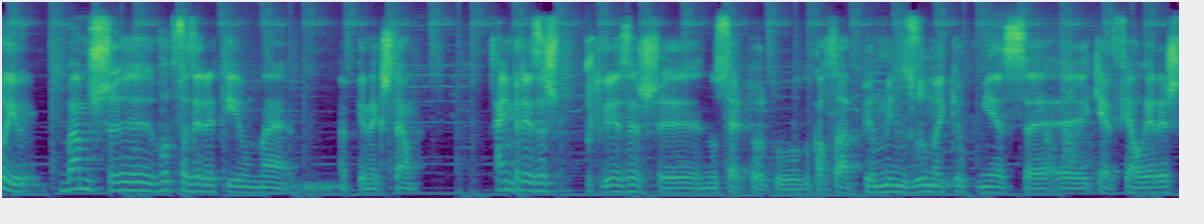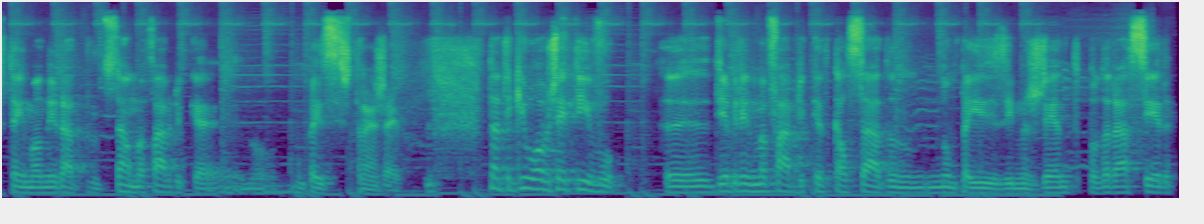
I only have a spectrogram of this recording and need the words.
Rui, vamos, uh, vou-te fazer aqui uma, uma, pequena questão. Há empresas portuguesas uh, no setor do, do, calçado, pelo menos uma que eu conheça, que é de Felgueiras, que tem uma unidade de produção, uma fábrica no, num país estrangeiro. Portanto, aqui o objetivo de abrir uma fábrica de calçado num país emergente poderá ser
